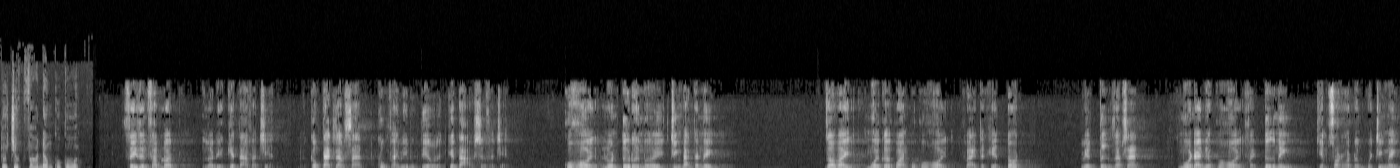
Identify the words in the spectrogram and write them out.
tổ chức và hoạt động của Quốc hội. Xây dựng pháp luật là để kiến tạo phát triển công tác giám sát cũng phải vì mục tiêu là kiến tạo sự phát triển. Quốc hội luôn tự đổi mới chính bản thân mình. Do vậy, mỗi cơ quan của Quốc hội phải thực hiện tốt việc tự giám sát. Mỗi đại biểu Quốc hội phải tự mình kiểm soát hoạt động của chính mình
